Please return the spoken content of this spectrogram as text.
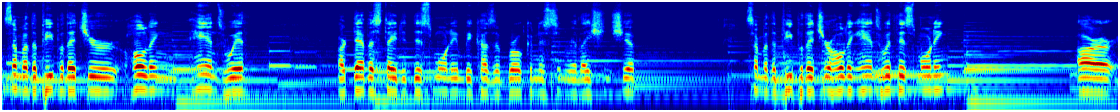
Some of the people that you're holding hands with are devastated this morning because of brokenness in relationship. Some of the people that you're holding hands with this morning are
